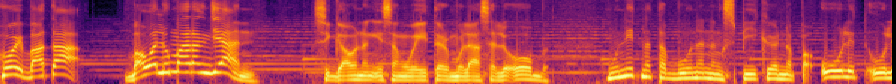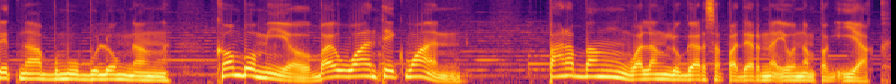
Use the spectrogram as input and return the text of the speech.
Hoy bata! Bawal lumarang dyan! Sigaw ng isang waiter mula sa loob, ngunit natabunan ng speaker na paulit-ulit na bumubulong ng Combo meal, buy one take one. Para bang walang lugar sa pader na iyon ng pag-iyak.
